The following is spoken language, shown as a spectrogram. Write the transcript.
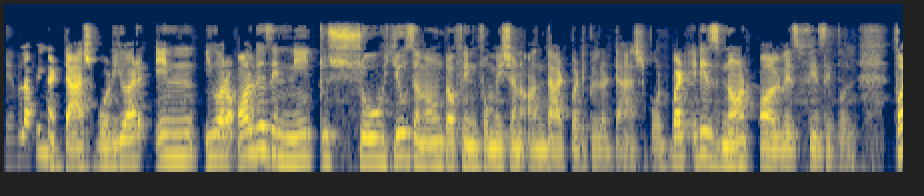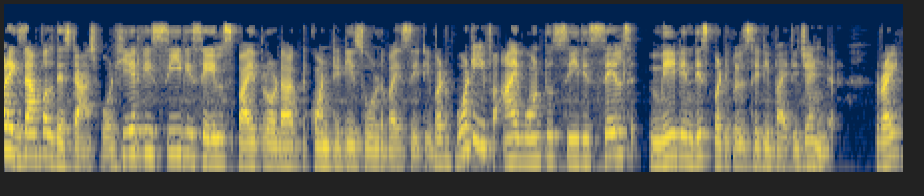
developing a dashboard you are in you are always in need to show huge amount of information on that particular dashboard but it is not always feasible. For example this dashboard. Here we see the sales by product quantity sold by city. But what if i want to see the sales made in this particular city by the gender right?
